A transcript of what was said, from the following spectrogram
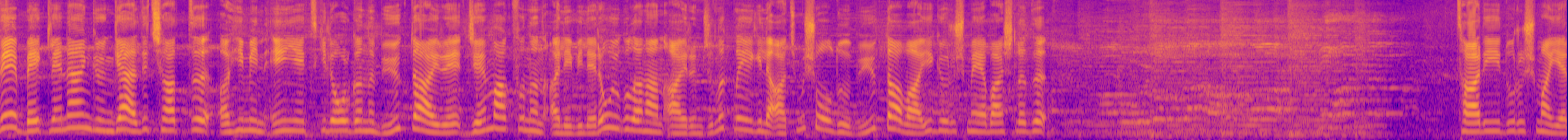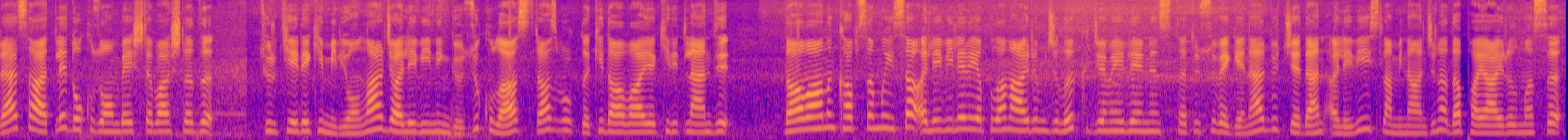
Ve beklenen gün geldi çattı. AHİM'in en yetkili organı Büyük Daire, Cem Vakfı'nın Alevilere uygulanan ayrımcılıkla ilgili açmış olduğu büyük davayı görüşmeye başladı. Tarihi duruşma yerel saatle 9.15'te başladı. Türkiye'deki milyonlarca Alevi'nin gözü kulağı Strasbourg'daki davaya kilitlendi. Davanın kapsamı ise Alevilere yapılan ayrımcılık, cemevlerinin statüsü ve genel bütçeden Alevi İslam inancına da pay ayrılması.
